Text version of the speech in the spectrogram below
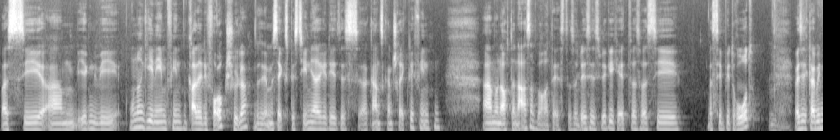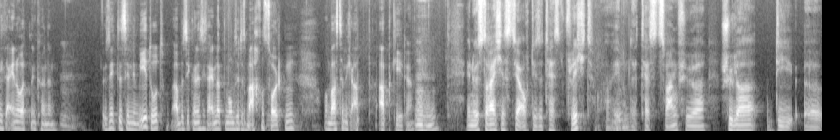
was sie ähm, irgendwie unangenehm finden, gerade die Volksschüler. Also wir haben sechs- bis zehnjährige, die das äh, ganz, ganz schrecklich finden. Ähm, und auch der Nasenbohrertest. Also das ist wirklich etwas, was sie, was sie bedroht, mhm. weil sie es, glaube ich, nicht einordnen können. Mhm. Das ist nicht, dass es ihnen weh tut, aber sie können sich einordnen, warum sie das machen sollten und was da nicht ab, abgeht. Ja. Mhm. In Österreich ist ja auch diese Testpflicht, eben der Testzwang für Schüler, die äh,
